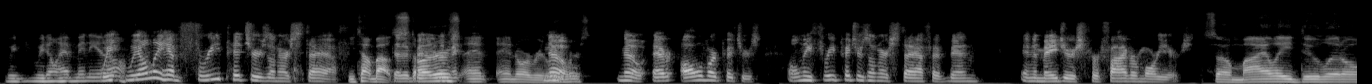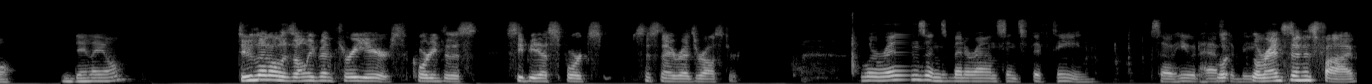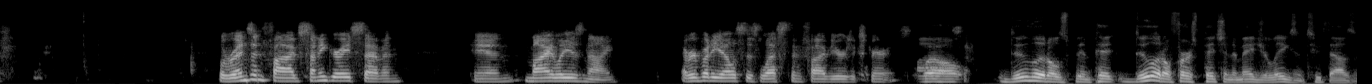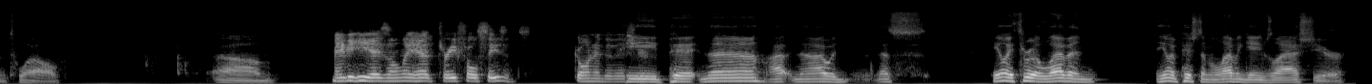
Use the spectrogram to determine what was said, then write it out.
We we don't have many at We all. we only have three pitchers on our staff. You talking about That have been in the starters ma- and and or No. relievers? No, ev- all of our pitchers. Only three pitchers on our staff have been in the majors for five or more years. So Miley, Doolittle. De Leon. Doolittle has only been three years, according to this CBS Sports Cincinnati Reds roster. Lorenzen's been around since 15, so he would have Lo- to be. Lorenzen is five. Lorenzen five, Sonny Gray seven, and Miley is nine. Everybody else is less than five years experience. Well, Doolittle's been pit. Doolittle first pitched in the major leagues in 2012. Um, Maybe he has only had three full seasons going into this year. he pit. No, I, no, I would. That's he only threw 11. He only pitched in 11 games last year.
